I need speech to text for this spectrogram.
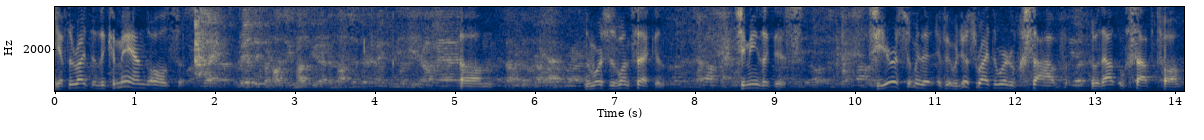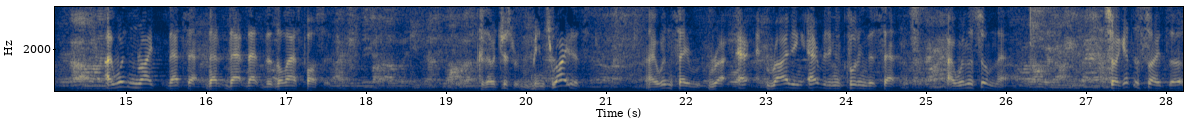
You have to write the, the command also. Um, the verse is one second. She means like this. So you're assuming that if it would just write the word uksav without uksav tom, I wouldn't write that that that, that the, the last passage because that just means write it. I wouldn't say writing everything, including this sentence. I wouldn't assume that. So I get the Saita.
